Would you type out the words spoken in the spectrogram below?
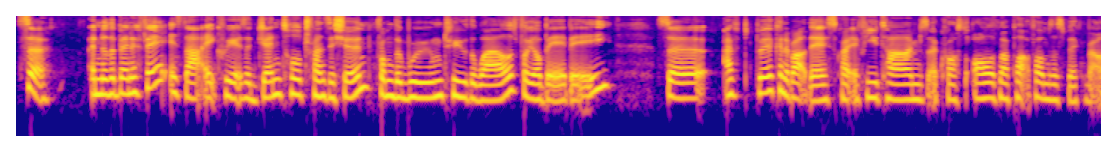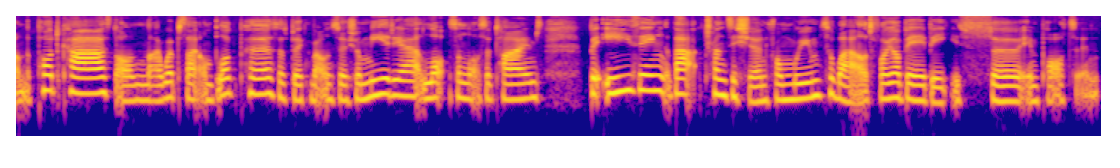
So, another benefit is that it creates a gentle transition from the womb to the world for your baby. So, I've spoken about this quite a few times across all of my platforms. I've spoken about on the podcast, on my website, on blog posts, I've spoken about on social media lots and lots of times. But easing that transition from womb to world for your baby is so important.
